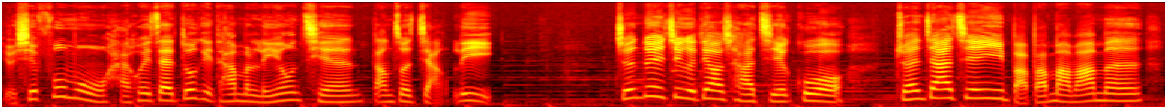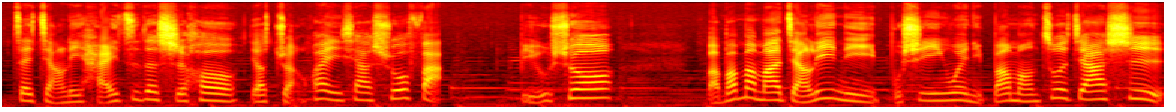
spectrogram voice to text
有些父母还会再多给他们零用钱当做奖励。针对这个调查结果，专家建议爸爸妈妈们在奖励孩子的时候，要转换一下说法。比如说，爸爸妈妈奖励你，不是因为你帮忙做家事，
